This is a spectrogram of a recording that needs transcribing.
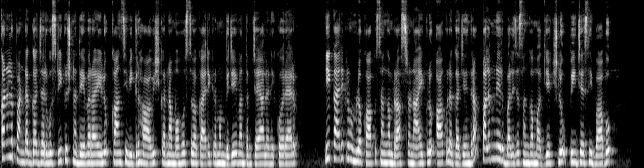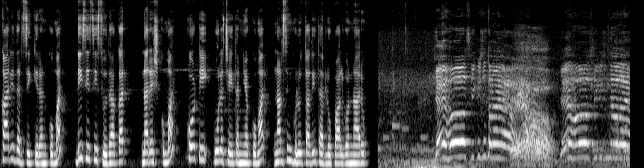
కనుల పండగగా జరుగు శ్రీకృష్ణ దేవరాయలు కాంస్య విగ్రహ ఆవిష్కరణ మహోత్సవ కార్యక్రమం విజయవంతం చేయాలని కోరారు. ఈ కార్యక్రమంలో కాపు సంఘం రాష్ట్ర నాయకులు ఆకుల గజేంద్ర పలమనేరు బలిజ సంఘం అధ్యక్షులు పీజేసీ బాబు కార్యదర్శి కిరణ్ కుమార్ డీసీసీ సుధాకర్ నరేష్ కుమార్ కోటి పూల చైతన్య కుమార్ నరసింహులు తదితరులు పాల్గొన్నారు. జై హో శ్రీకృష్ణదేవరాయ జై హో! శ్రీకృష్ణదేవరాయ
